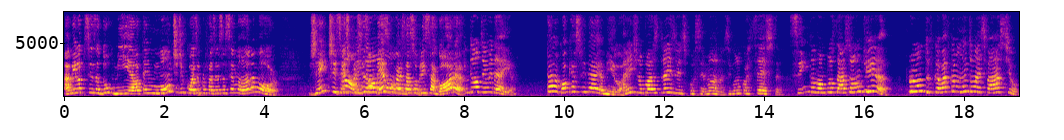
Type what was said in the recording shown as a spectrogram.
A Mila precisa dormir, ela tem um monte de coisa pra fazer essa semana, amor. Gente, vocês Não, precisam então- mesmo conversar sobre isso agora? Então eu tenho uma ideia. Tá, qual que é a sua ideia, Mila? A gente não posta três vídeos por semana, segunda, quarta e sexta? Sim. Então vamos postar só um dia. Pronto, fica, vai ficar muito mais fácil.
